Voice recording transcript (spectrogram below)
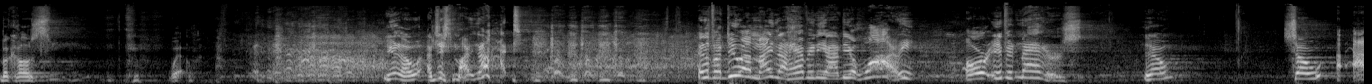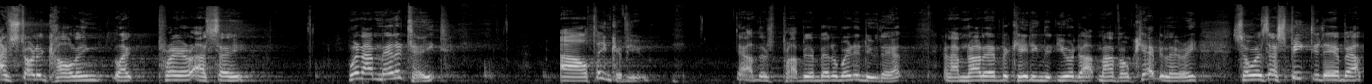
because, well, you know, I just might not. And if I do, I might not have any idea why or if it matters, you know? So I've started calling like prayer, I say, when I meditate, I'll think of you. Now, there's probably a better way to do that, and I'm not advocating that you adopt my vocabulary. So, as I speak today about,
